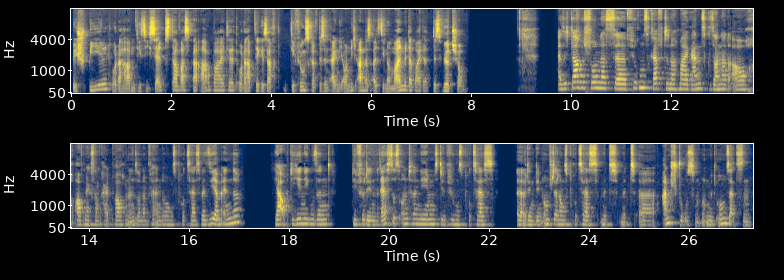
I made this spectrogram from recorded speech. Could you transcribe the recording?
bespielt oder haben die sich selbst da was erarbeitet oder habt ihr gesagt, die Führungskräfte sind eigentlich auch nicht anders als die normalen Mitarbeiter, das wird schon? Also ich glaube schon, dass äh, Führungskräfte nochmal ganz gesondert auch Aufmerksamkeit brauchen in so einem Veränderungsprozess, weil sie am Ende ja auch diejenigen sind, die für den Rest des Unternehmens den Führungsprozess, äh, den, den Umstellungsprozess mit, mit äh, anstoßen und mit umsetzen.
